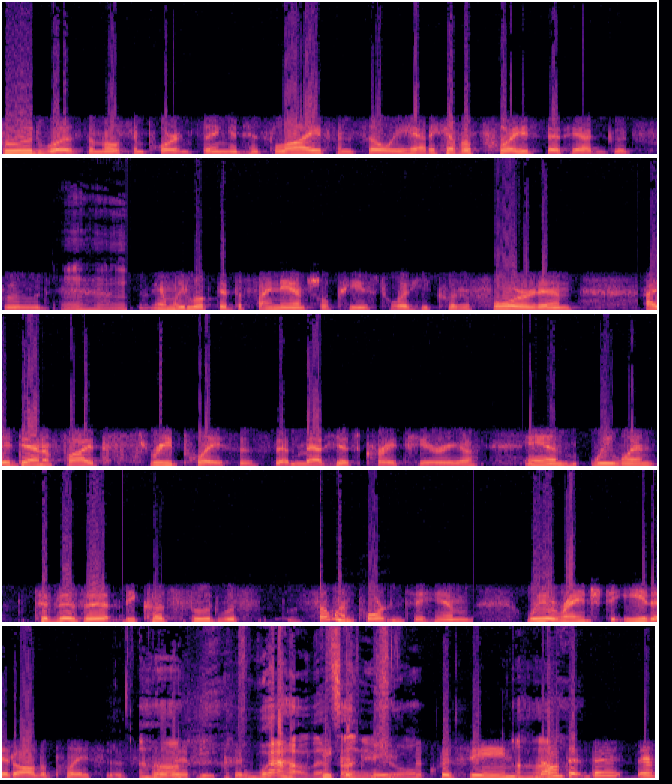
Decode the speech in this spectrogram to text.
Food was the most important thing in his life, and so we had to have a place that had good food. Mm-hmm. And we looked at the financial piece to what he could afford, and I identified three places that met his criteria, and we went to visit because food was so important to him. we arranged to eat at all the places so Uh-huh. that he could Wow, he that's could unusual. taste the cuisine. Uh-huh. No, they- they're they're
